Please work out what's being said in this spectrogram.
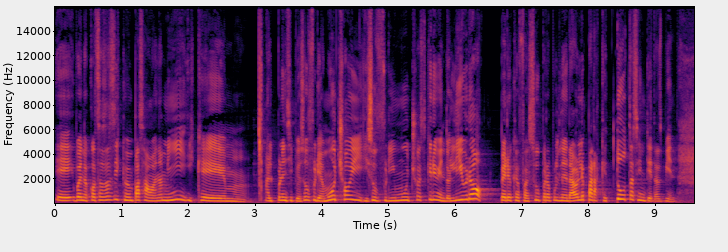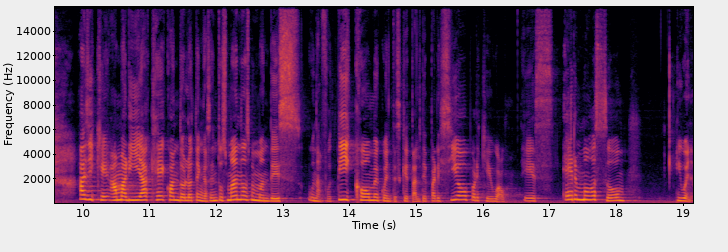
Eh, bueno, cosas así que me pasaban a mí y que mm, al principio sufría mucho y, sufrí mucho escribiendo el libro, pero que fue súper vulnerable para que tú te sintieras bien. Así que amaría que cuando lo tengas en tus manos me mandes una fotico, me cuentes qué tal te pareció, porque wow, es hermoso. Y bueno,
